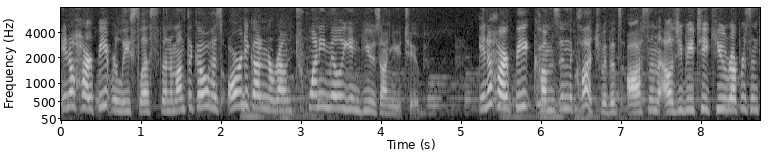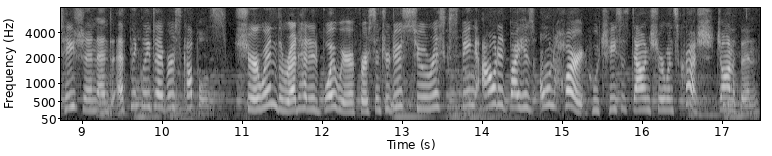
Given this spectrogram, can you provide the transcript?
In a Heartbeat, released less than a month ago, has already gotten around 20 million views on YouTube. In a Heartbeat comes in the clutch with its awesome LGBTQ representation and ethnically diverse couples. Sherwin, the redheaded boy we are first introduced to, risks being outed by his own heart who chases down Sherwin's crush, Jonathan,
